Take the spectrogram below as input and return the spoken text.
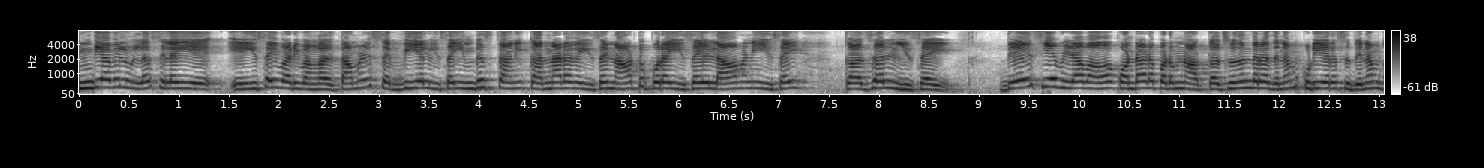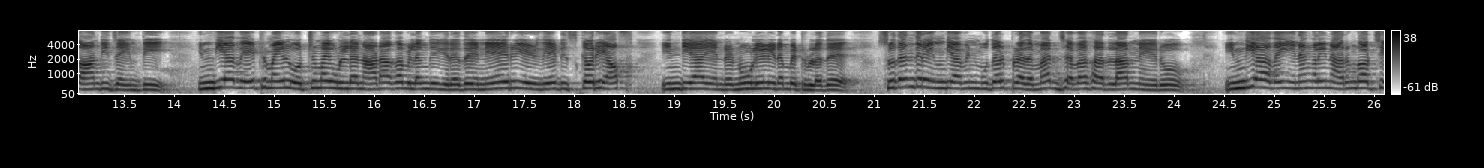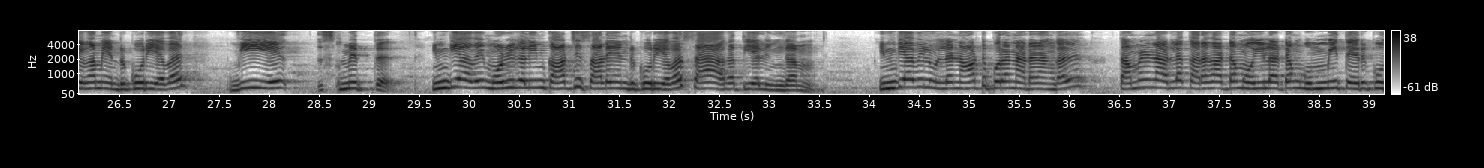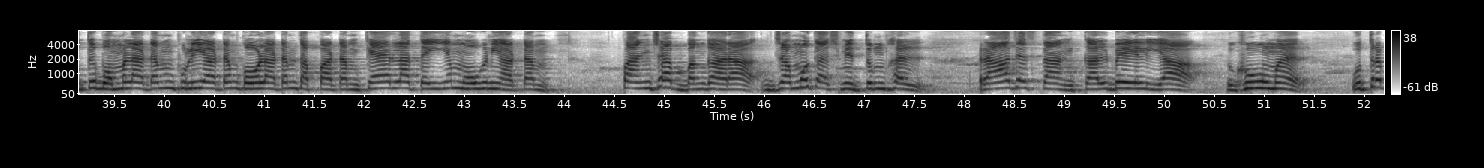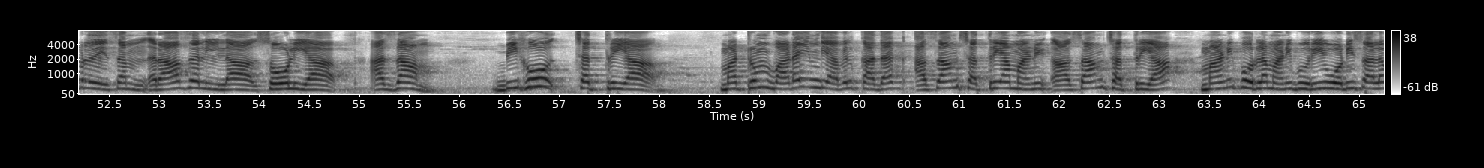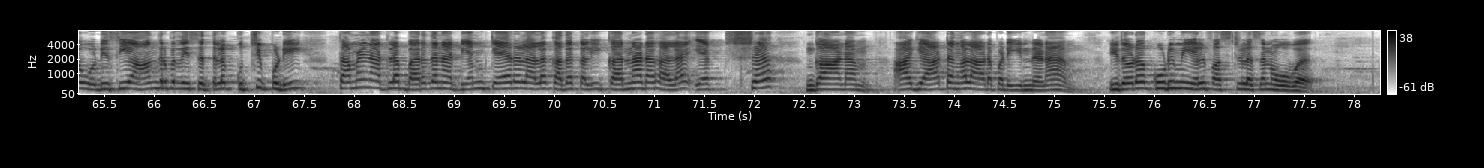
இந்தியாவில் உள்ள சில இசை வடிவங்கள் தமிழ் செவ்வியல் இசை இந்துஸ்தானி கர்நாடக இசை நாட்டுப்புற இசை லாவணி இசை கசல் இசை. தேசிய விழாவாக கொண்டாடப்படும் நாட்கள் சுதந்திர தினம் குடியரசு தினம் காந்தி ஜெயந்தி. இந்தியா வேற்றுமையில் ஒற்றுமை உள்ள நாடாக விளங்குகிறது. நேரு எழுதிய டிஸ்கவரி ஆஃப் இந்தியா என்ற நூலில் இடம்பெற்றுள்ளது. சுதந்திர இந்தியாவின் முதல் பிரதமர் ஜவஹர்லால் நேரு. இந்தியாவை இனங்களின் அருங்காட்சியகம் என்று கூறியவர் வி. ஏ. ஸ்மித். இந்தியாவை மொழிகளின் காட்சி சாலை என்று கூறியவர் ச. அகத்தியலிங்கம். இந்தியாவில் உள்ள நாட்டுப்புற நடனங்கள் தமிழ்நாட்டில் கரகாட்டம் ஒயிலாட்டம் கும்மி தெருக்கூத்து பொம்மலாட்டம் புலியாட்டம் கோலாட்டம் தப்பாட்டம் கேரளா தெய்யம் மோகினி ஆட்டம் பஞ்சாப் பங்காரா ஜம்மு காஷ்மீர் தும்ஹல் ராஜஸ்தான் கல்பேலியா ஹூமர் உத்தரப்பிரதேசம் ராசலீலா சோலியா அசாம் பிஹு சத்ரியா மற்றும் வட இந்தியாவில் கதக் அசாம் சத்ரியா மணி அசாம் சத்ரியா மணிப்பூரில் மணிபுரி ஒடிசாவில் ஒடிசி ஆந்திர பிரதேசத்தில் குச்சிப்புடி தமிழ்நாட்டில் பரதநாட்டியம் கேரளாவில் கதகளி கர்நாடகாவில் யக்ஷ கானம் ஆகிய ஆட்டங்கள் ஆடப்படுகின்றன. இதோட குடுமியல் ஃபஸ்ட் லெசன் ஓவர்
